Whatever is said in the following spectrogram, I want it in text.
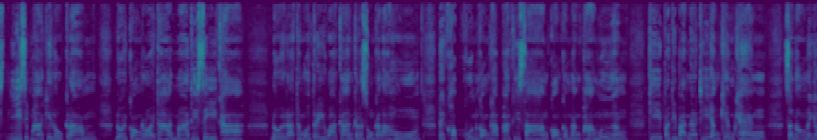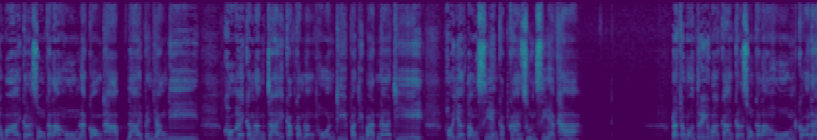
ซ์25 กิโลกรัม โดยกองร้อยทหารม้าที่ 4 ค่ะ โดยรัฐมนตรีว่าการกระทรวงกลาโหม ได้ขอบคุณกองทัพภาคที่ 3 กองกำลังผาเมือง ที่ปฏิบัติหน้าที่อย่างเข้มแข็ง สนองนโยบายกระทรวงกลาโหมและกองทัพได้เป็นอย่างดี ขอให้กำลังใจกับกำลังพลที่ปฏิบัติหน้าที่ เพราะยังต้องเสี่ยงกับการสูญเสียค่ะ รัฐมนตรีว่าการกระทรวงกลาโหม ก็ได้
